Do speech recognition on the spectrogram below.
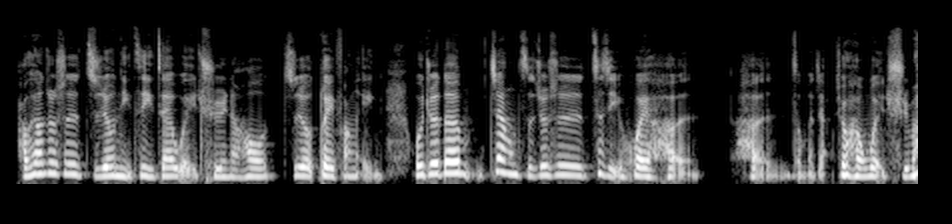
好像就是只有你自己在委屈，然后只有对方赢。我觉得这样子就是自己会很。很怎么讲，就很委屈嘛，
